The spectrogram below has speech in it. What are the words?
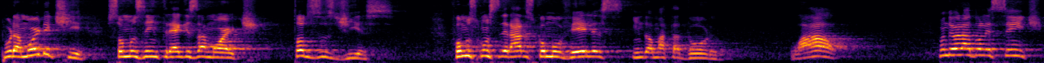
Por amor de ti, somos entregues à morte todos os dias. Fomos considerados como ovelhas indo ao matadouro. Uau! Quando eu era adolescente,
